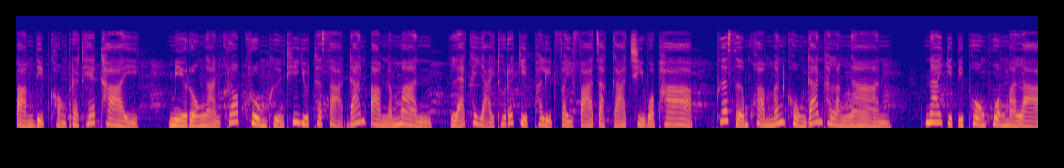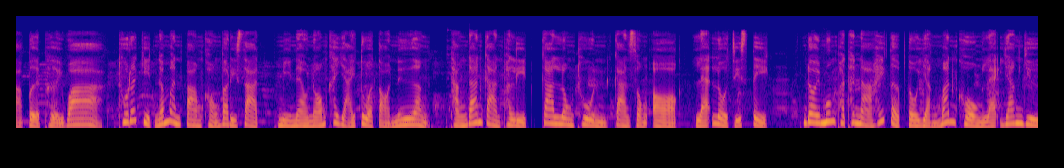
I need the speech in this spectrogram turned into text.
ปาล์มดิบของประเทศไทย มีโรงงานครอบคลุมพื้นที่ยุทธศาสตร์ด้านปาล์มน้ำมัน และขยายธุรกิจผลิตไฟฟ้าจากก๊าซชีวภาพ เพื่อเสริมความมั่นคงด้านพลังงานนายกิติพงษ์พวงมาลาเปิดเผยว่า ธุรกิจน้ำมันปาล์มของบริษัท มีแนวโน้มขยายตัวต่อเนื่อง ทั้งด้านการผลิต การลงทุน การส่งออก และโลจิสติก โดยมุ่งพัฒนาให้เติบโตอย่างมั่นคงและยั่งยื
